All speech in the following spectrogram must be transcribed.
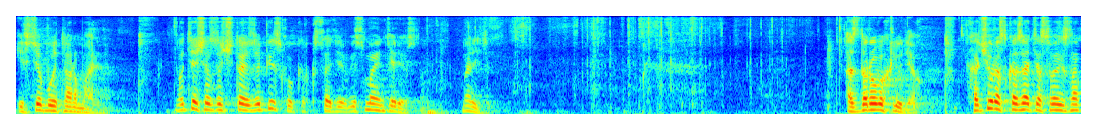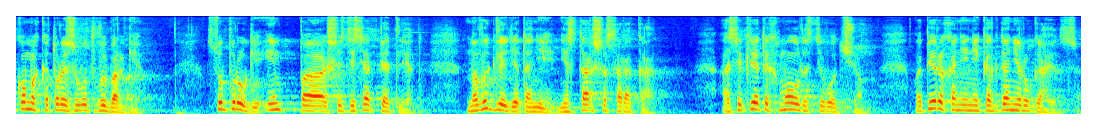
и все будет нормально. Вот я сейчас зачитаю записку, кстати, весьма интересно. Смотрите. О здоровых людях. Хочу рассказать о своих знакомых, которые живут в Выборге. Супруги, им по 65 лет, но выглядят они не старше 40. А секрет их молодости вот в чем. Во-первых, они никогда не ругаются,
